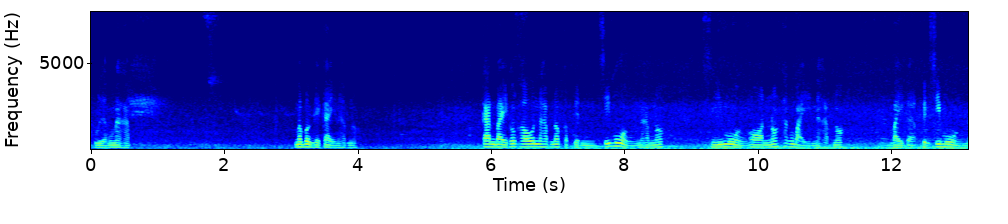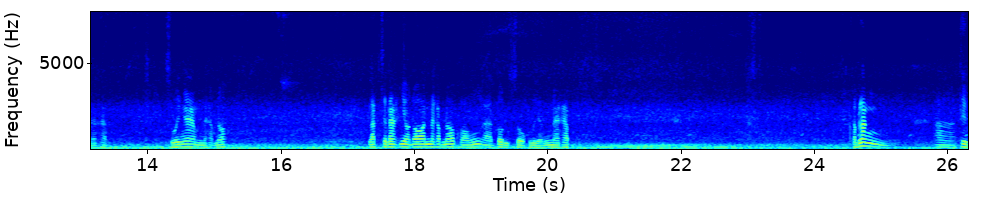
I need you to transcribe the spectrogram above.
กเหลืองนะครับ มาเบิ่งไกลๆนะครับเนาะการใบของเขานะครับเนาะก็เป็นสีม่วงนะครับเนาะสีม่วงอ่อนเนาะทั้งใบนะครับเนาะใบก็เป็นสีม่วงนะครับ สวยงามนะครับเนาะ ลักษณะยอดอ่อนนะครับเนาะของอต้นโศกเหลืองนะครับกำลังอ่าถือ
